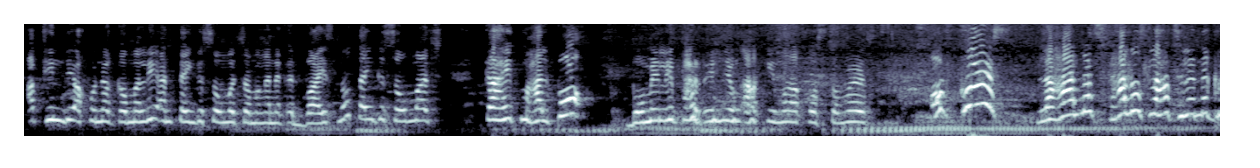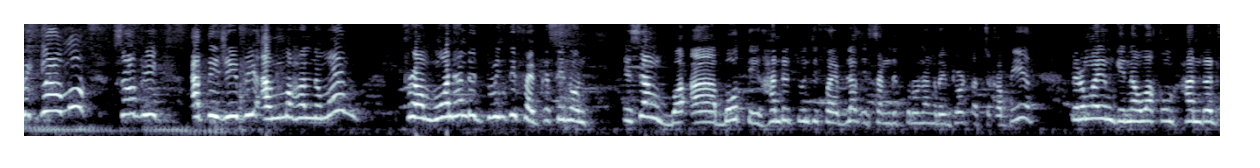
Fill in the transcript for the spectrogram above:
At hindi ako nagkamali. And thank you so much sa mga nag-advise. No, thank you so much. Kahit mahal po, bumili pa rin yung aking mga customers. Of course! Lahat, halos lahat sila nagreklamo. Sabi, Ate GB, ang mahal naman. From 125 kasi noon, isang ah, bote, 125 lang, isang litro ng Red Horse at saka beer. Pero ngayon, ginawa kong 145.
